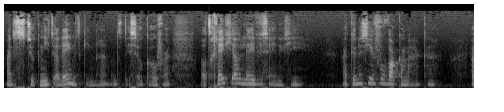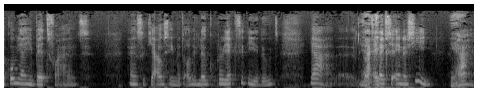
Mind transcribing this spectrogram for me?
Maar dat is natuurlijk niet alleen met kinderen, want het is ook over wat geeft jouw levensenergie? Waar kunnen ze je voor wakker maken? Waar kom jij je bed voor uit? En als ik jou zie met al die leuke projecten die je doet, ja, eh, dat geeft je energie. Ja,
